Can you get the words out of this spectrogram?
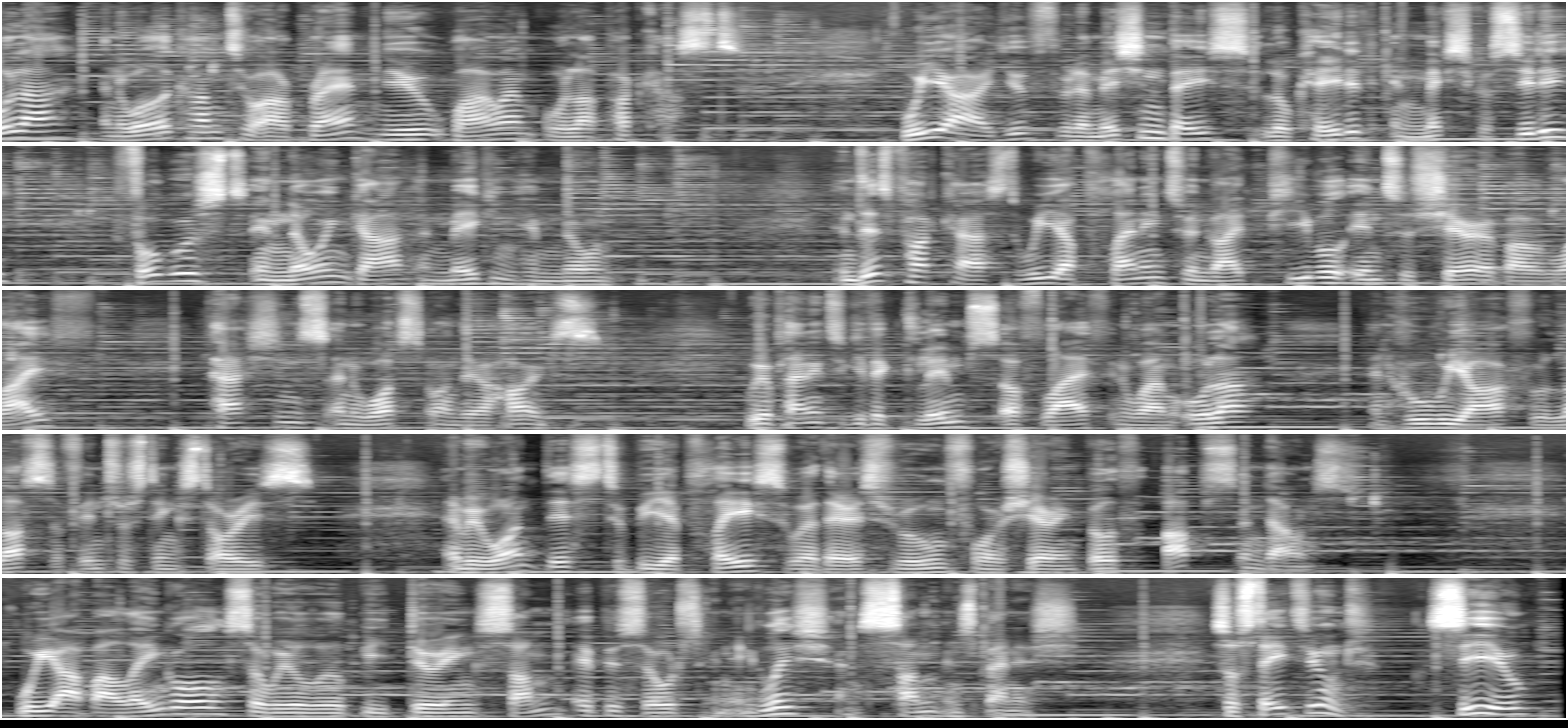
Hola, and welcome to our brand new YWAM Hola podcast. We are a youth with a mission base located in Mexico City, focused in knowing God and making Him known. In this podcast, we are planning to invite people in to share about life, passions, and what's on their hearts. We are planning to give a glimpse of life in YWAM and who we are through lots of interesting stories. And we want this to be a place where there is room for sharing both ups and downs. We are bilingual, so we will be doing some episodes in English and some in Spanish. So stay tuned. See you!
